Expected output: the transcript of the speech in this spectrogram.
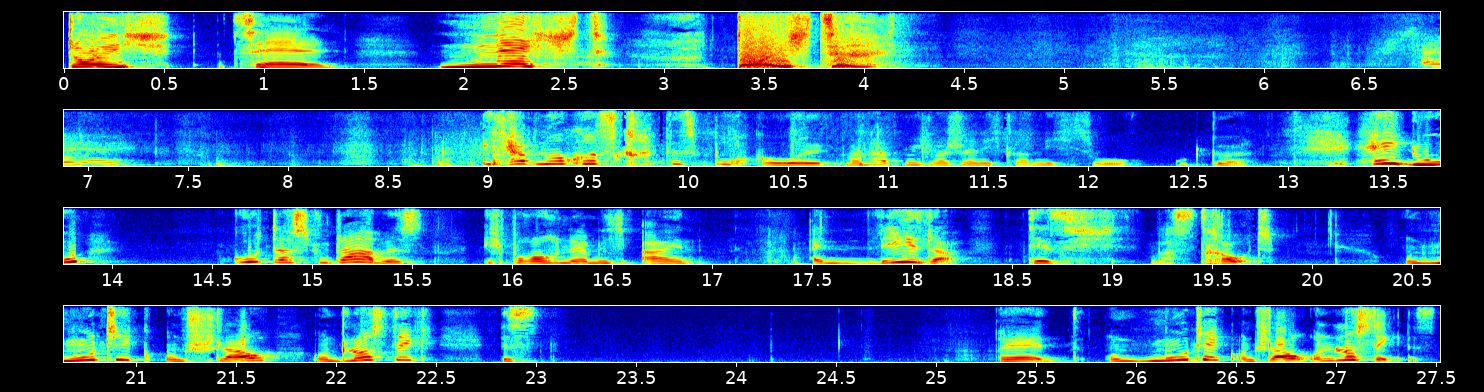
durchzählen. Nicht Durchzählen! Äh, ich habe nur kurz gerade das Buch geholt. Man hat mich wahrscheinlich gerade nicht so gut gehört. Hey du, gut, dass du da bist. Ich brauche nämlich ein, einen Leser, der sich was traut. Und mutig und schlau und lustig ist. Äh, und mutig und schlau und lustig ist.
